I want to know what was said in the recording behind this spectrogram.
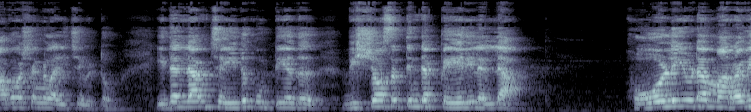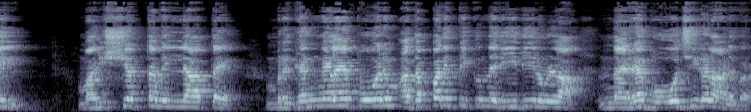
ആഘോഷങ്ങൾ അഴിച്ചു വിട്ടു. ഇതെല്ലാം ചെയ്തു കൂട്ടിയത് വിശ്വാസത്തിന്റെ പേരിലല്ല. ഹോളിയുടെ മറവിൽ മനുഷ്യത്വമില്ലാത്ത മൃഗങ്ങളെ പോലും അധപ്പതിപ്പിക്കുന്ന രീതിയിലുള്ള നരഭോജികളാണ് ഇവർ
